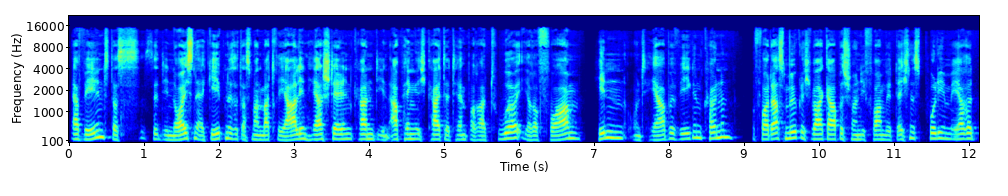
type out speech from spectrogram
erwähnt. Das sind die neuesten Ergebnisse, dass man Materialien herstellen kann, die in Abhängigkeit der Temperatur ihre Form hin und her bewegen können. Bevor das möglich war, gab es schon die Formgedächtnispolymere,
